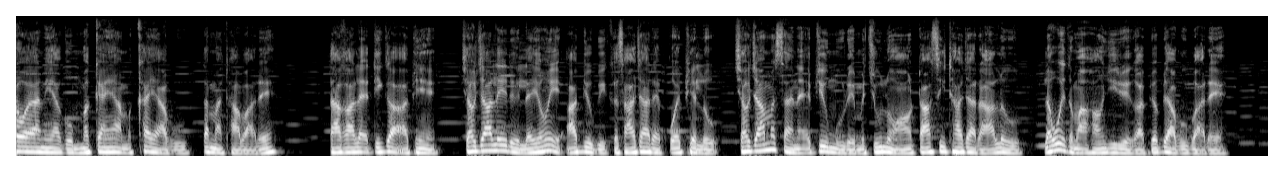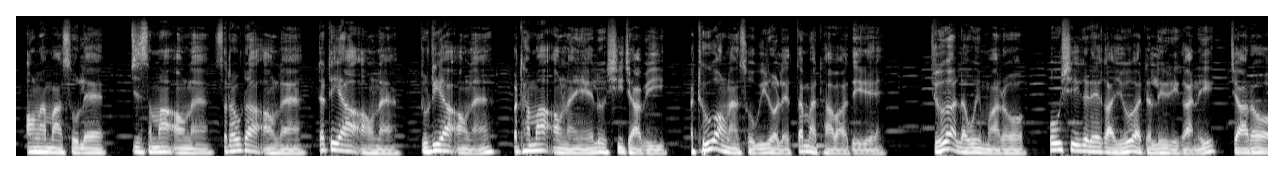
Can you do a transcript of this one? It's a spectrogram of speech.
တော်ရနေရကိုမကန်ရမခတ်ရဘူးသတ်မှတ်ထားပါတယ် ဒါကလည်းအဓိကအဖြစ်ယောက်ျားလေးတွေလက်ရုံးရည်အားပြုပြီးကစားကြတဲ့ပွဲဖြစ်လို့ယောက်ျားမဆန်တဲ့အပြုတ်မှုတွေမကျူးလွန်အောင်တားဆီးထားကြတာလို့လက်ဝဲသမားဟောင်းကြီးတွေကပြောပြပူပါတယ်အောင်လန်မှာဆိုလဲပြင်စမအောင်လန်စရုဒ္ဒအောင်လန်တတိယအောင်လန်ဒုတိယအောင်လန်ပထမအောင်လန်ရဲလို့ရှိကြပြီးအထူးအောင်လန်ဆိုပြီးတော့လည်းသတ်မှတ်ထားပါသေးတယ်ရိုးရလက်ဝဲမှာတော့ပိုးရှိကလေးကရိုးရဒလေးတွေကနေကြာတော့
